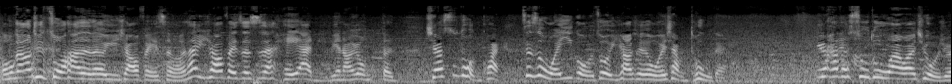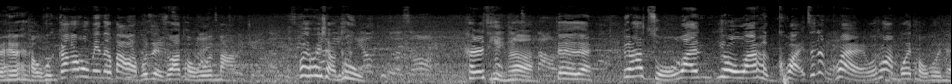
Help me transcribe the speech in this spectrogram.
我们刚刚去坐他的那个云霄飞车，他云霄飞车是在黑暗里面，然后用灯，其他速度很快。这是唯一一个我坐云霄飞车我也想吐的。因为他的速度歪歪去，我觉得还会头昏。刚刚后面那个爸爸不是也说他头昏吗？会会想吐。他就停了。对对对，因为他左弯右弯很快，真的很快。我通常不会头昏的。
